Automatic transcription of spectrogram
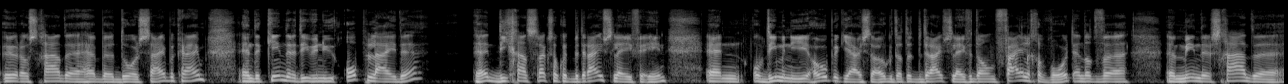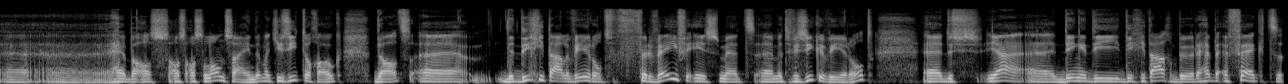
euro schade hebben door cybercrime. En de kinderen die we nu opleiden. Die gaan straks ook het bedrijfsleven in. En op die manier hoop ik juist ook dat het bedrijfsleven dan veiliger wordt. En dat we minder schade uh, hebben als, als, als land zijnde. Want je ziet toch ook dat de digitale wereld verweven is met, met de fysieke wereld. dus ja, dingen die digitaal gebeuren hebben effect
